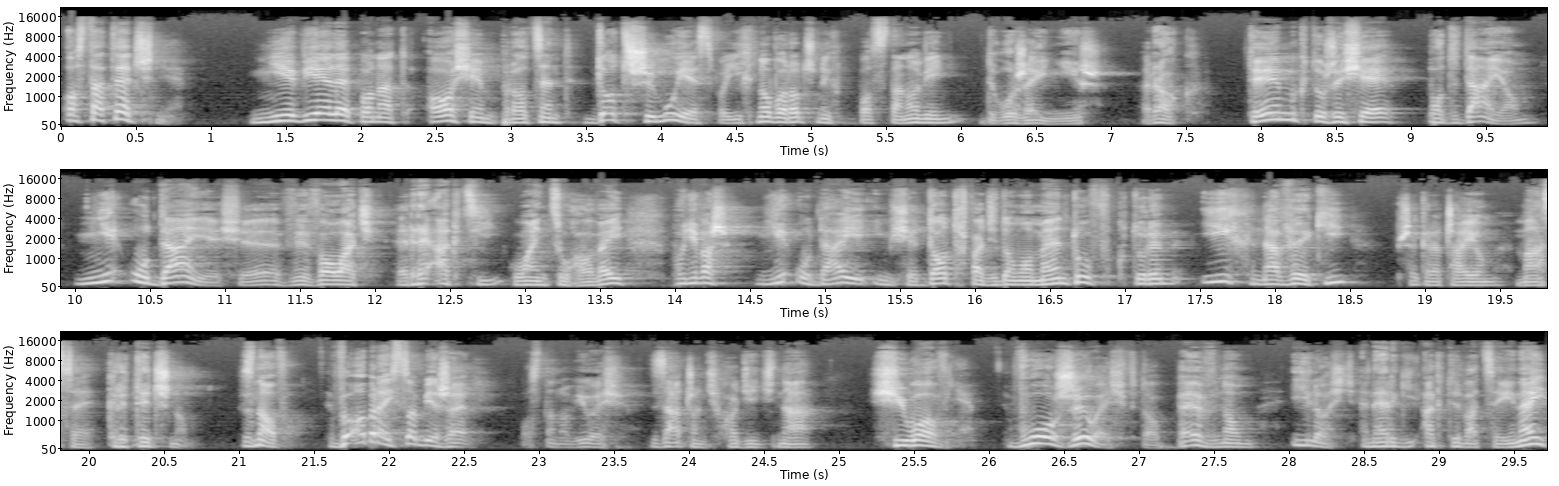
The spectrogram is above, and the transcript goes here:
Ostatecznie niewiele ponad 8% dotrzymuje swoich noworocznych postanowień dłużej niż rok. Tym, którzy się poddają, nie udaje się wywołać reakcji łańcuchowej, ponieważ nie udaje im się dotrwać do momentu, w którym ich nawyki przekraczają masę krytyczną. Znowu, wyobraź sobie, że postanowiłeś zacząć chodzić na siłownię. Włożyłeś w to pewną ilość energii aktywacyjnej,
